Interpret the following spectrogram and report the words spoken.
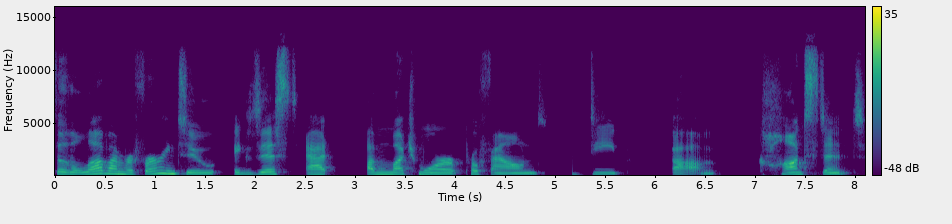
So the love I'm referring to exists at a much more profound, deep, um, constant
